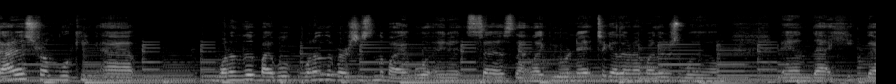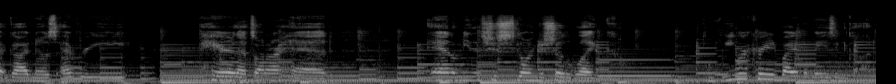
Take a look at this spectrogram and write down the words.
that is from looking at one of the Bible, one of the verses in the Bible, and it says that like we were knit together in our mother's womb, and that he, that God knows every hair that's on our head. And I mean, it's just going to show that like we were created by an amazing God,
